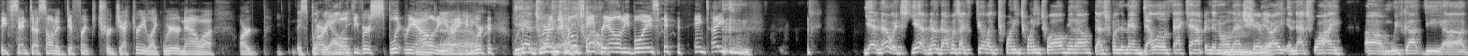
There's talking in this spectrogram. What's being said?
they've sent us on a different trajectory. Like we're now uh, our they split our reality. multiverse split reality, yeah. right? And we're yeah, we're in the hellscape reality, boys. Hang tight. Yeah, no, it's yeah, no, that was I feel like 20, 2012, you know, that's when the Mandela effect happened and all that mm, shit, yep. right? And that's why um, we've got the uh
